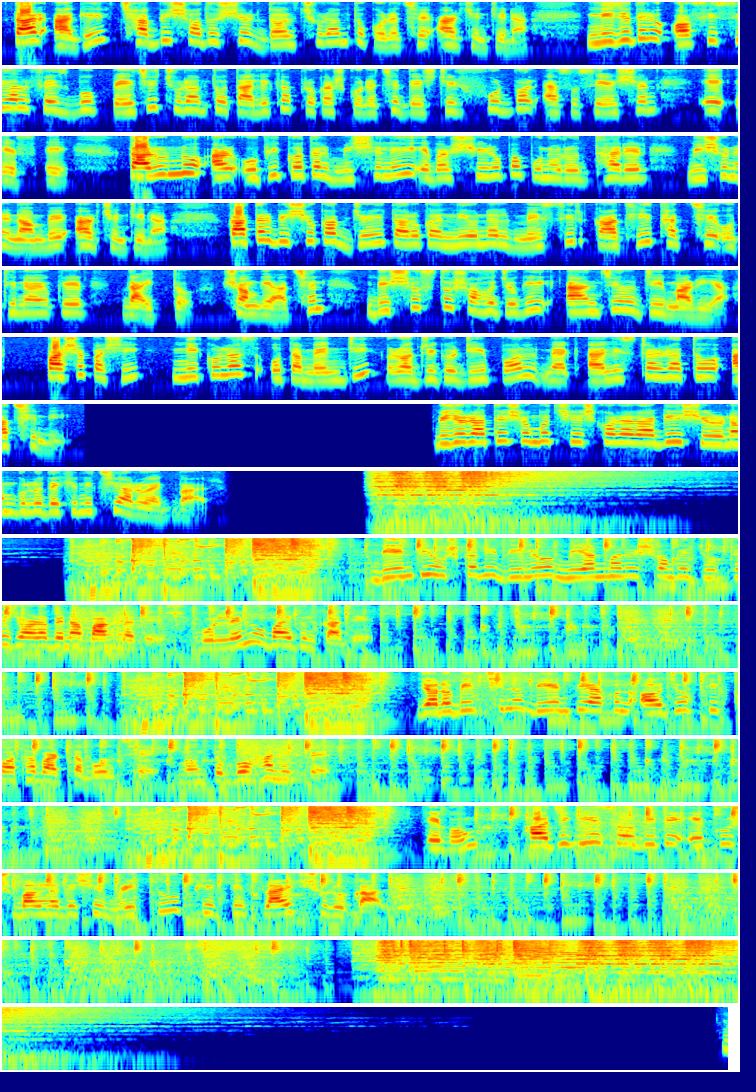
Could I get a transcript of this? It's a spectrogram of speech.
তার আগে ২৬ সদস্যের দল চূড়ান্ত করেছে আর্জেন্টিনা। নিজেদের অফিসিয়াল ফেসবুক পেজে চূড়ান্ত তালিকা প্রকাশ করেছে দেশটির ফুটবল অ্যাসোসিয়েশন এএফএ। তারুণ্য আর অভিজ্ঞতার মিশেলেই এবার শিরোপা পুনরুদ্ধারের মিশনে নামবে আর্জেন্টিনা। কাতার বিশ্বকাপ জয়ী তারকা লিওনেল মেসির কাঁধেই থাকছে অধিনায়কের দায়িত্ব। সঙ্গে আছেন বিশ্বস্ত সহযোগী অ্যাঞ্জেল ডি মারিয়া। পাশাপাশি Nicolas Otamendi, Rodrigo De Paul, Mac অ্যালিস্টাররা তো আছেনই। বিজয় রাতের সংবাদ শেষ করার আগে শিরোনামগুলো দেখে নিচ্ছি আরও একবার। বিএনপি উস্কানি দিলেও মিয়ানমারের সঙ্গে যুদ্ধে জড়াবে না বাংলাদেশ, বললেন ওবায়দুল কাদের। জনবিচ্ছিন্ন বিএনপি, এখন অযৌক্তিক কথাবার্তা বলছে, মন্তব্য হানিফের। এবং হজে গিয়ে সৌদিতে একুশ বাংলাদেশের মৃত্যু, ফিরতি ফ্লাইট শুরু কাল।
